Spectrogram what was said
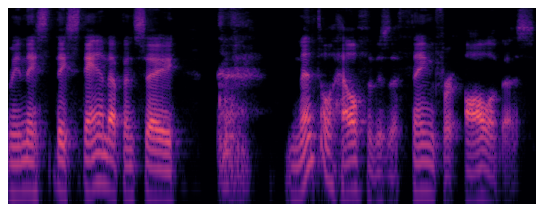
I mean, they they stand up and say, mental health is a thing for all of us,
